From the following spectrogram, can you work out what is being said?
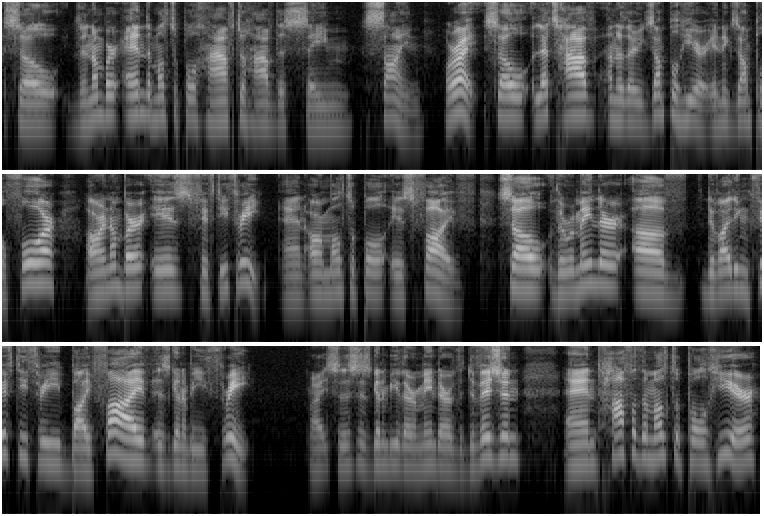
So the number and the multiple have to have the same sign. All right, so let's have another example here. In example 4, our number is 53 and our multiple is 5. So the remainder of dividing 53 by 5 is going to be 3. Right, so this is going to be the remainder of the division. And half of the multiple here,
